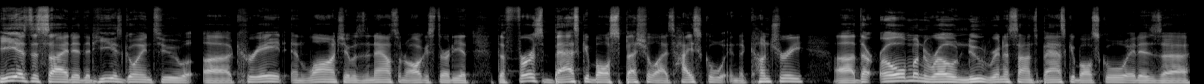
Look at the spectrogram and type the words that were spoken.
He has decided that he is going to uh, create and launch. It was announced on August 30th, the first basketball specialized high school in the country, uh, the Earl Monroe New Renaissance Basketball School. It is uh,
